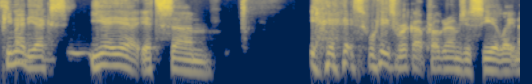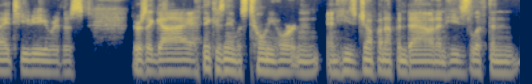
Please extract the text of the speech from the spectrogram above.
P90X, yeah, yeah, it's um, it's one of these workout programs you see at late night TV where there's there's a guy I think his name was Tony Horton and he's jumping up and down and he's lifting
